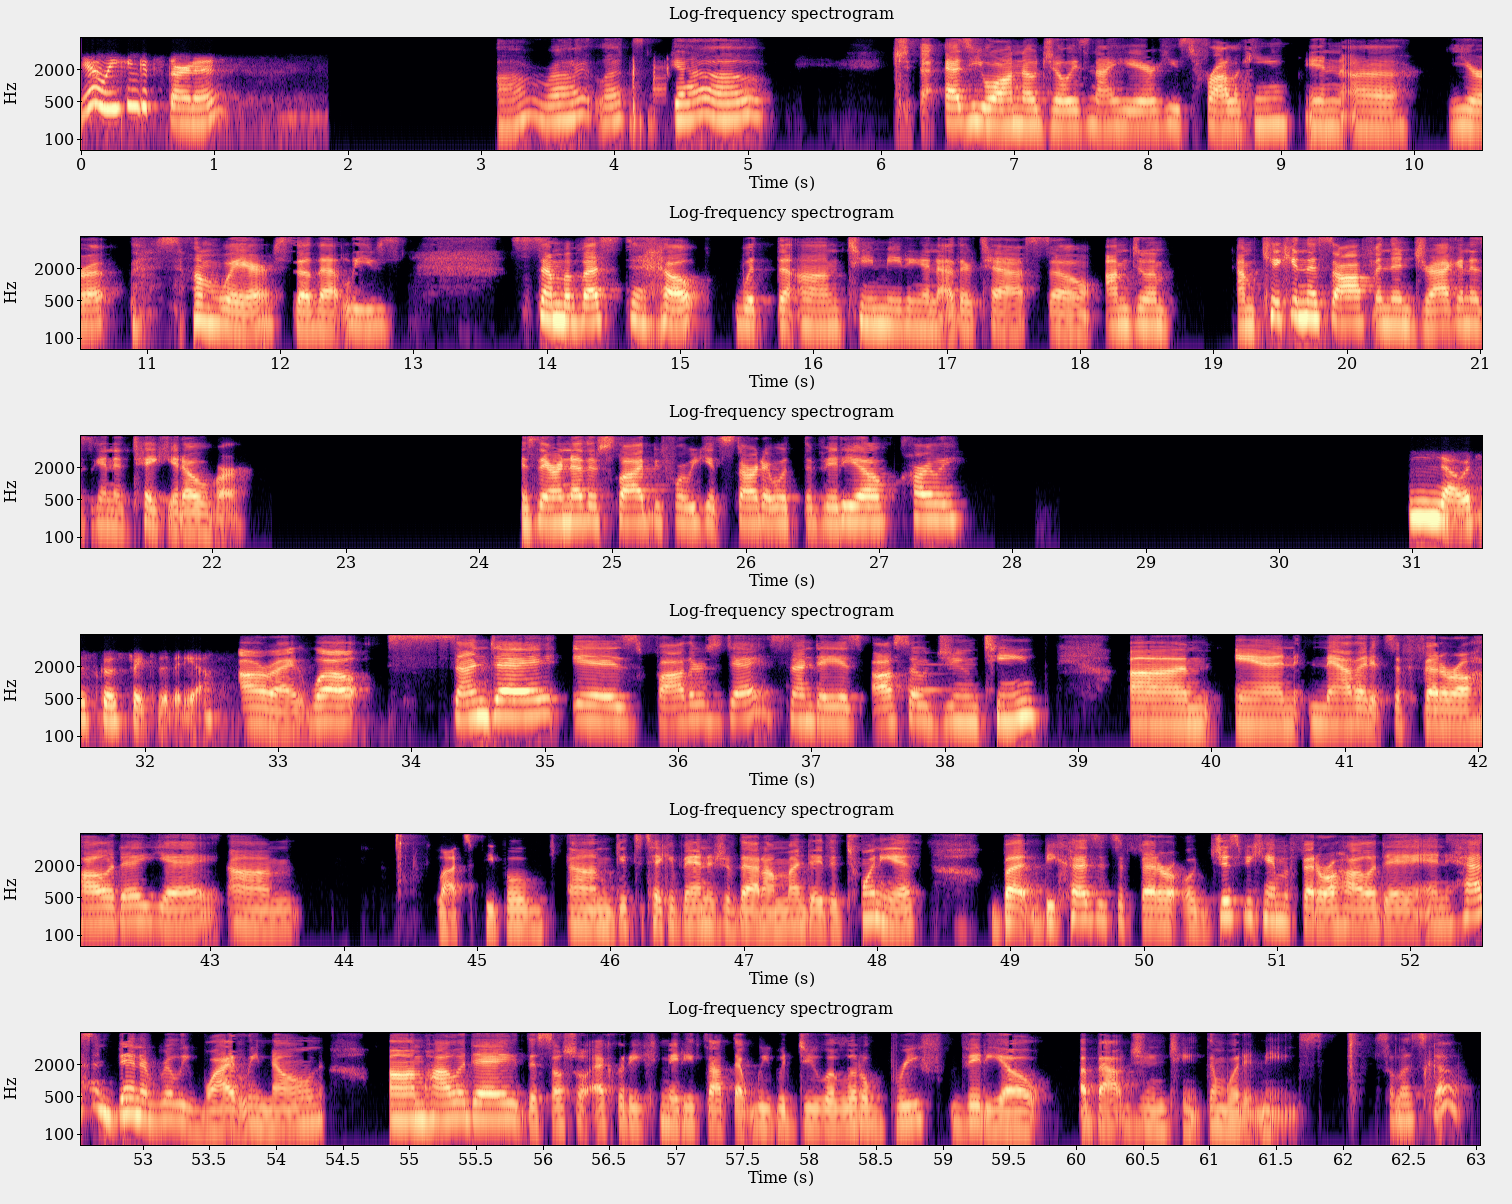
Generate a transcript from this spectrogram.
Yeah, we can get started. All right, let's go. As you all know, Joey's not here. He's frolicking in uh, Europe somewhere. So that leaves some of us to help with the um, team meeting and other tasks. So I'm doing, I'm kicking this off and then Dragana is going to take it over. Is there another slide before we get started with the video, Carly? No, it just goes straight to the video. All right. Well, Sunday is Father's Day. Sunday is also Juneteenth. Um, and now that it's a federal holiday, yay. Um, lots of people um, get to take advantage of that on Monday, the 20th. But because it's a federal, or just became a federal holiday and hasn't been a really widely known um, holiday, the Social Equity Committee thought that we would do a little brief video about Juneteenth and what it means. So let's go.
